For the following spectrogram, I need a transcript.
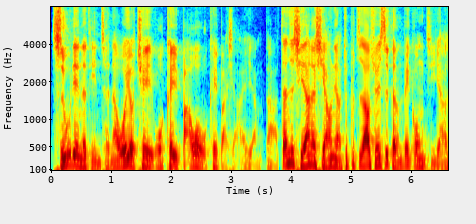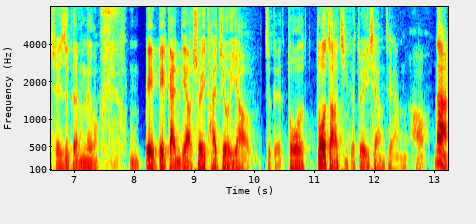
食物链的顶层啊，我有确，我可以把握，我可以把小孩养大。但是其他的小鸟就不知道，随时可能被攻击啊，随时可能那种嗯被被干掉，所以它就要这个多多找几个对象这样的哈。那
